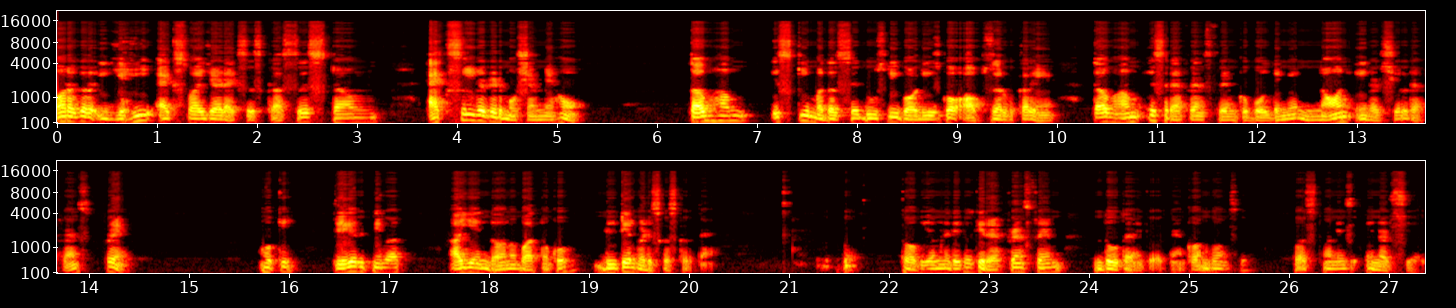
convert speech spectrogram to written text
और अगर यही एक्स वाई जेड एक्सेस का सिस्टम एक्सिलरेटेड मोशन में हो, तब हम इसकी मदद से दूसरी बॉडीज को ऑब्ज़र्व करें। तब हम इस रेफरेंस फ्रेम को बोल देंगे non inertial reference frame okay clear इतनी बात? आइए इन दोनों बातों को डिटेल में डिस्कस करते हैं। तो अभी हमने देखा कि रेफरेंस फ्रेम दो तरह के होते हैं कौन कौन से? फ़र्स्ट वन इज़ इनर्शियल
